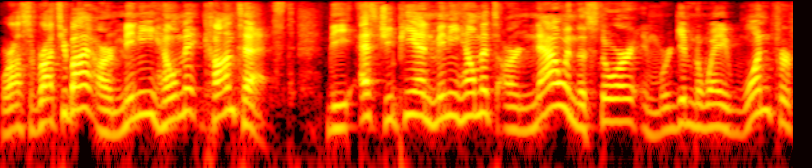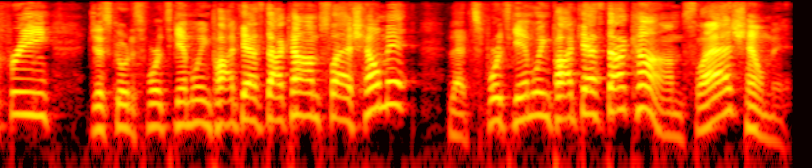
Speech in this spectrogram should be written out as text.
We're also brought to you by our mini helmet contest. The SGPN mini helmets are now in the store and we're giving away one for free. Just go to sportsgamblingpodcast.com slash helmet. That's sportsgamblingpodcast.com slash helmet.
